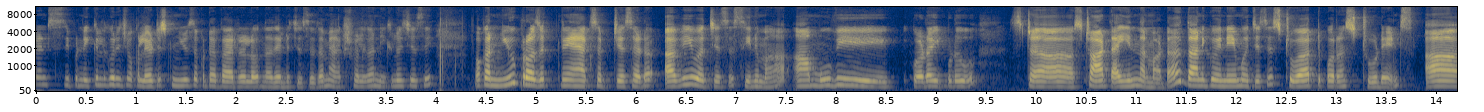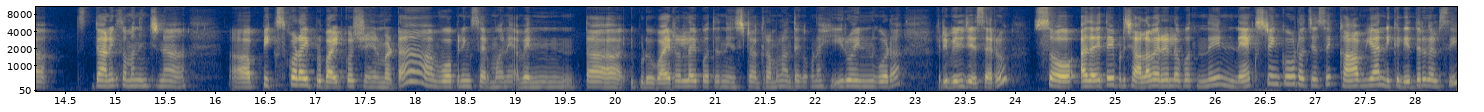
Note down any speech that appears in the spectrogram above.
ఫ్రెండ్స్ ఇప్పుడు నిఖిల్ గురించి ఒక లేటెస్ట్ న్యూస్ ఒకటి వైరల్ అవుతుంది అదేంటో చూసేద్దాం. యాక్చువల్గా నిఖిల్ వచ్చేసి ఒక న్యూ ప్రాజెక్ట్ని యాక్సెప్ట్ చేశాడు. అవి వచ్చేసి సినిమా. ఆ మూవీ కూడా ఇప్పుడు స్టా స్టార్ట్ అయ్యిందనమాట దానికి నేమ్ వచ్చేసి స్టువార్ట్ పురం స్టూడెంట్స్. ఆ దానికి సంబంధించిన పిక్స్ కూడా ఇప్పుడు బయటకు వచ్చినాయి అనమాట ఓపెనింగ్ సెరమోనీ అవంతా ఇప్పుడు వైరల్ అయిపోతుంది ఇన్స్టాగ్రామ్లో అంతేకాకుండా హీరోయిన్ కూడా రివీల్ చేశారు. సో అదైతే ఇప్పుడు చాలా వైరల్ అయిపోతుంది. నెక్స్ట్ ఇంకొకటి వచ్చేసి కావ్య నిఖిల్ ఇద్దరు కలిసి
